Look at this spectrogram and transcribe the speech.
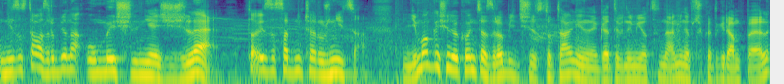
nie została zrobiona umyślnie źle. To jest zasadnicza różnica. Nie mogę się do końca zrobić z totalnie negatywnymi ocenami, na przykład Gram.pl,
